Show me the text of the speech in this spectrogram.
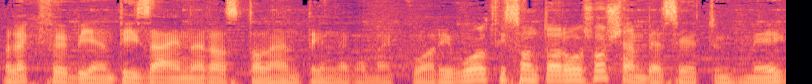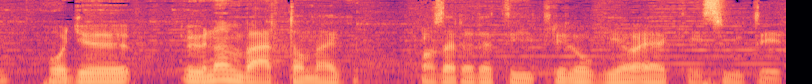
a legfőbb ilyen designer az talán tényleg a McQuarrie volt, viszont arról sosem beszéltünk még, hogy ő, ő nem várta meg az eredeti trilógia elkészültét.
